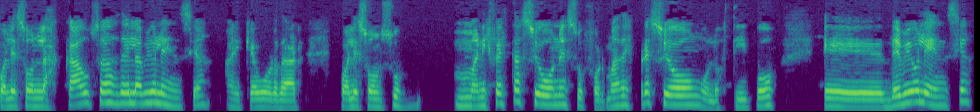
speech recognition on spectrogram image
cuáles son las causas de la violencia, hay que abordar cuáles son sus manifestaciones, sus formas de expresión o los tipos eh, de violencia.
